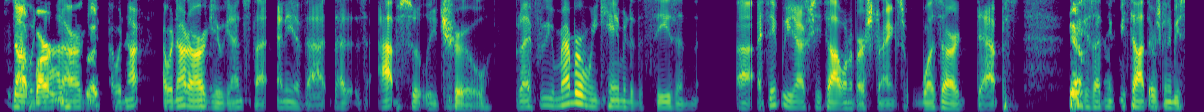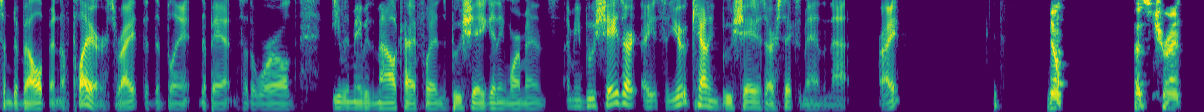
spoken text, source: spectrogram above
it's not I would Barton, not argue. but I would not. I would not argue against that. Any of that. That is absolutely true. But if we remember when we came into the season, uh, I think we actually thought one of our strengths was our depth. Yeah. Because I think we thought there was going to be some development of players, right? That the Blant, the Bantons of the world, even maybe the Malachi Flynn's, Boucher getting more minutes. I mean, Boucher's our so you're counting Boucher as our sixth man in that, right? No, that's Trent.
